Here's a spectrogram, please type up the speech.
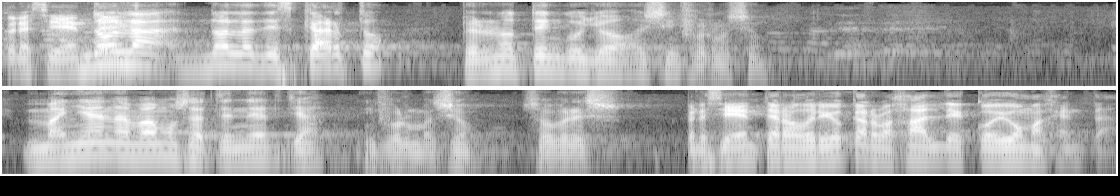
presidente. No la, no la descarto, pero no tengo yo esa información. Mañana vamos a tener ya información sobre eso. Presidente Rodrigo Carvajal de Código Magenta.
